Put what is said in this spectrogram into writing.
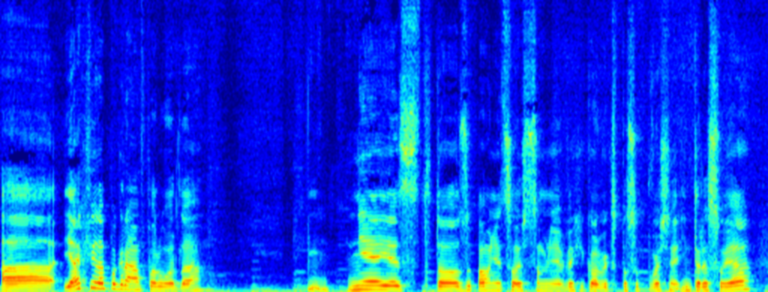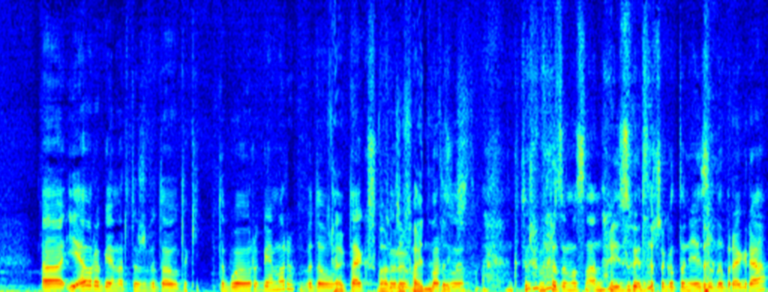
A ja chwilę pograłam w Palworda. Nie jest to zupełnie coś, co mnie w jakikolwiek sposób właśnie interesuje. E, I Eurogamer też wydał taki, to był Eurogamer? Wydał tak, tekst, bardzo który, bardzo, tekst. który bardzo mocno analizuje, dlaczego to nie jest za dobra gra.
